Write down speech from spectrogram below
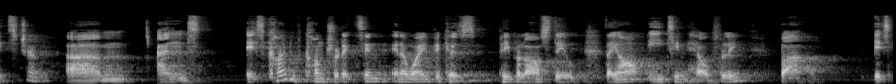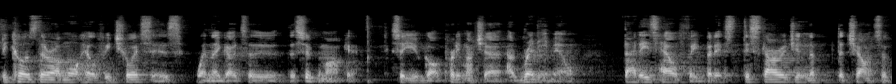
It's true Um, and it's kind of contradicting in a way because people are still, they are eating healthily, but it's because there are more healthy choices when they go to the supermarket. So you've got pretty much a, a ready meal that is healthy, but it's discouraging the, the chance of,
